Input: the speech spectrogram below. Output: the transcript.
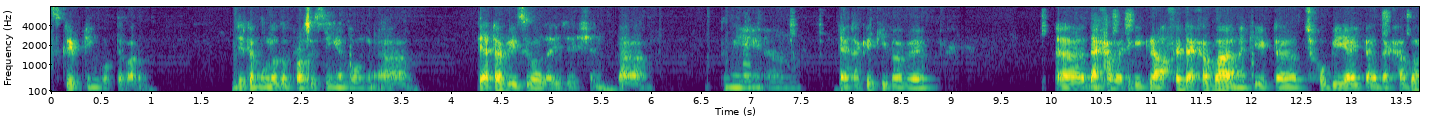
স্ক্রিপ্টিং করতে পারো, যেটা মূলত প্রসেসিং এবং ডেটা ভিজুয়ালাইজেশন বা তুমি ডেটাকে কীভাবে দেখাবা? এটা কি গ্রাফে দেখাবা? নাকি একটা ছবি আইকা দেখাবা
